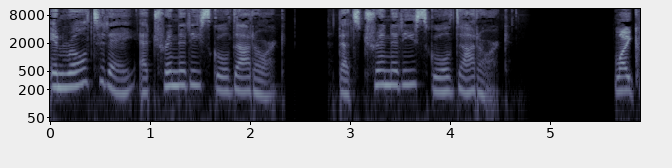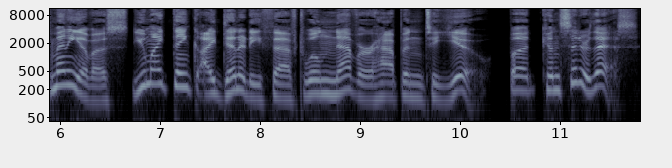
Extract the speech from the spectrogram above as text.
Enroll today at trinityschool.org. That's trinityschool.org. Like many of us, you might think identity theft will never happen to you. But consider this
